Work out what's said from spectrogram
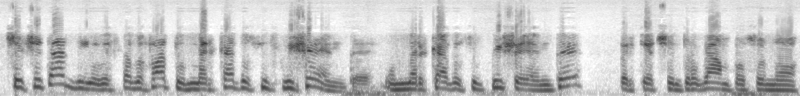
società, dico che è stato fatto un mercato sufficiente, un mercato sufficiente perché a centrocampo sono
